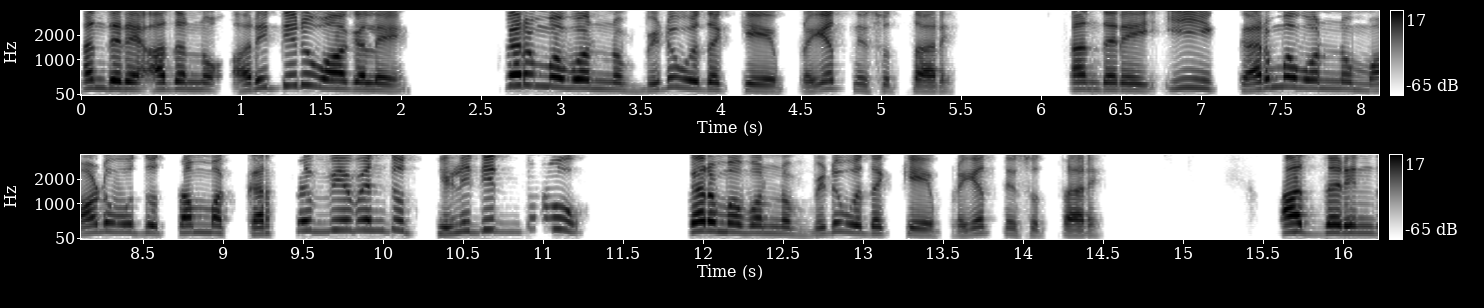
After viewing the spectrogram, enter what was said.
ಅಂದರೆ ಅದನ್ನು ಅರಿತಿರುವಾಗಲೇ ಕರ್ಮವನ್ನು ಬಿಡುವುದಕ್ಕೆ ಪ್ರಯತ್ನಿಸುತ್ತಾರೆ. ಅಂದರೆ ಈ ಕರ್ಮವನ್ನು ಮಾಡುವುದು ತಮ್ಮ ಕರ್ತವ್ಯವೆಂದು ತಿಳಿದಿದ್ದರೂ ಕರ್ಮವನ್ನು ಬಿಡುವುದಕ್ಕೆ ಪ್ರಯತ್ನಿಸುತ್ತಾರೆ. ಆದ್ದರಿಂದ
